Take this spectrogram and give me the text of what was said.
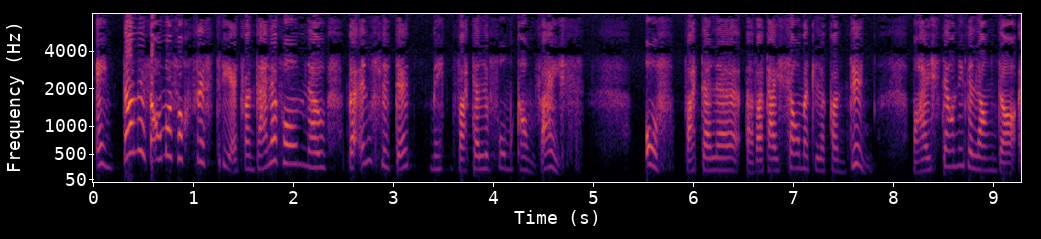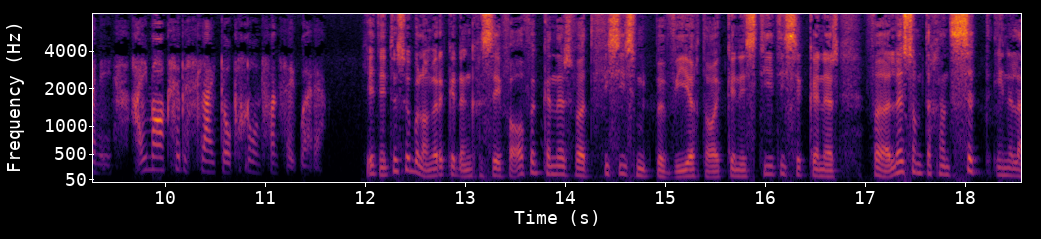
En dan is almal so gefrustreerd want hulle wil hom nou beïnvloed het met wat hulle vir hom kan wys of wat hulle wat hy saam met hulle kan doen maar hy stel nie belang daarin nie. Hy maak sy besluite op grond van sy ore. Jy het net so 'n belangrike ding gesê veral vir kinders wat fisies moet beweeg, daai kinestetiese kinders, vir hulle is om te gaan sit en hulle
